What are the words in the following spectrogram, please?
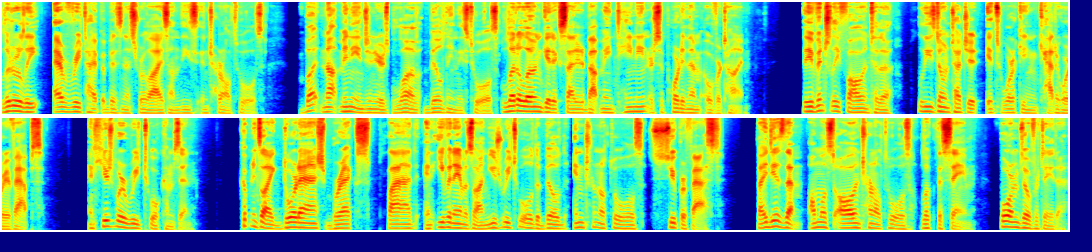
Literally every type of business relies on these internal tools. But not many engineers love building these tools, let alone get excited about maintaining or supporting them over time. They eventually fall into the please don't touch it, it's working category of apps. And here's where Retool comes in. Companies like DoorDash, Brex, Plaid, and even Amazon use Retool to build internal tools super fast. The idea is that almost all internal tools look the same forms over data.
